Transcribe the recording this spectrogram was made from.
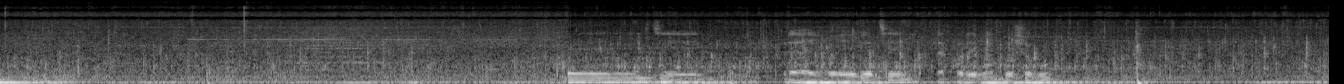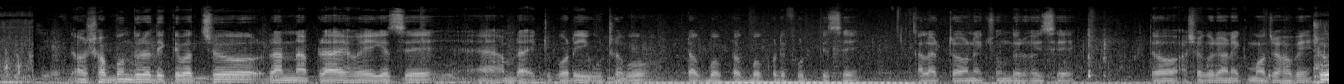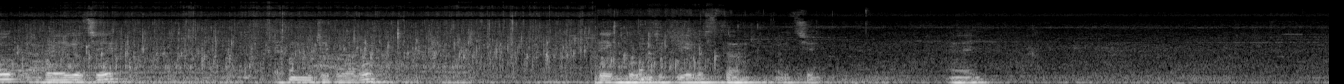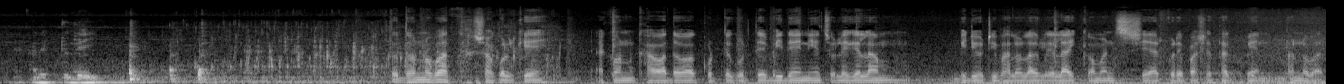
এই যে প্রায় হয়ে গেছে তারপরে বসাবো। সব বন্ধুরা দেখতে পাচ্ছ, রান্না প্রায় হয়ে গেছে। আমরা একটু পরেই উঠাবো। টকবক টকবক করে ফুটতেছে। কালারটা অনেক সুন্দর হয়েছে। তো আশা করি অনেক মজা হবে। হয়ে গেছে। এখন উঠে ফেলাবো দেখব যে কি অবস্থা হয়েছে। আর একটু দেই তো ধন্যবাদ সকলকে। এখন খাওয়া দাওয়া করতে করতে বিদায় নিয়ে চলে গেলাম। ভিডিওটি ভালো লাগলে লাইক কমেন্টস শেয়ার করে পাশে থাকবেন। ধন্যবাদ।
